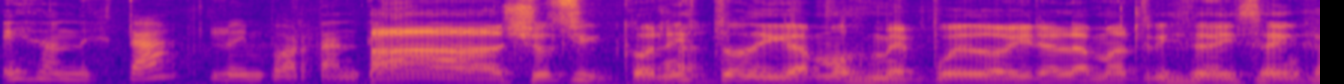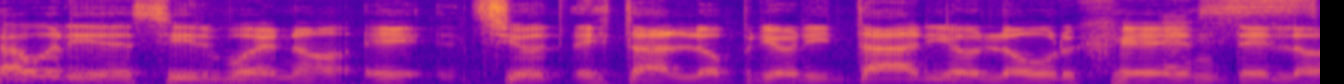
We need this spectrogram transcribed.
es donde está lo importante. Ah, yo sí, con esto, digamos, me puedo ir a la matriz de Eisenhower y decir, bueno, eh, si está lo prioritario, lo urgente, lo,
